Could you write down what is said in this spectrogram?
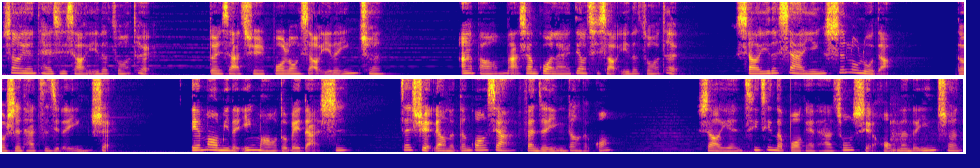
少言抬起小姨的左腿，蹲下去拨弄小姨的阴唇。阿宝马上过来吊起小姨的左腿，小姨的下阴湿漉漉的，都是她自己的饮水，连茂密的阴毛都被打湿，在雪亮的灯光下泛着淫荡的光。少言轻轻地拨开她充血红嫩的阴唇，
